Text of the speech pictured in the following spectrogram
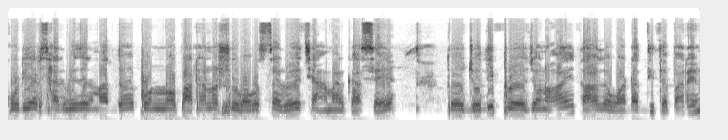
কোরিয়ার সার্ভিসের মাধ্যমে পণ্য পাঠানোর সুব্যবস্থা রয়েছে আমার কাছে। তো যদি প্রয়োজন হয় তাহলে অর্ডার দিতে পারেন।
